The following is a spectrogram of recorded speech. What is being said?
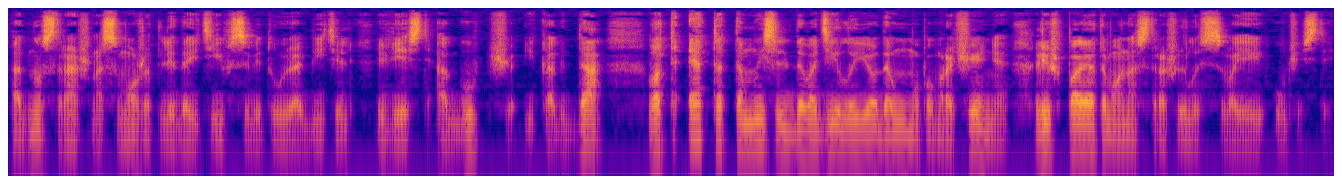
Одно страшно, сможет ли дойти в святую обитель весть о Гуччо и когда. Вот эта-то мысль доводила ее до ума помрачения, лишь поэтому она страшилась своей участи.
